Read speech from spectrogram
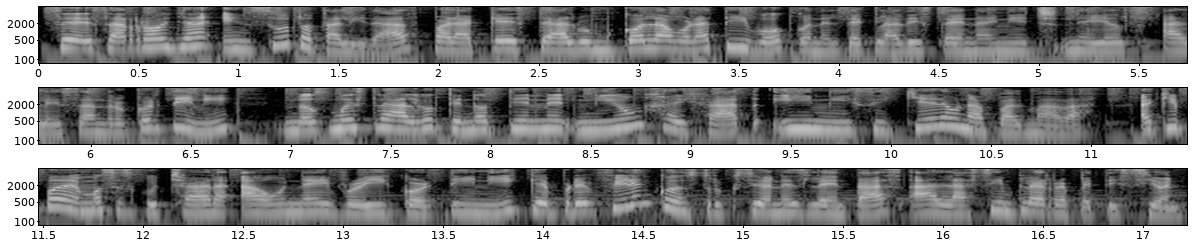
se desarrolla en su totalidad para que este álbum colaborativo con el tecladista de Nine Inch Nails Alessandro Cortini nos muestre algo que no tiene ni un hi-hat y ni siquiera una palmada. Aquí podemos escuchar a un Avery Cortini que prefieren construcciones lentas a la simple repetición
